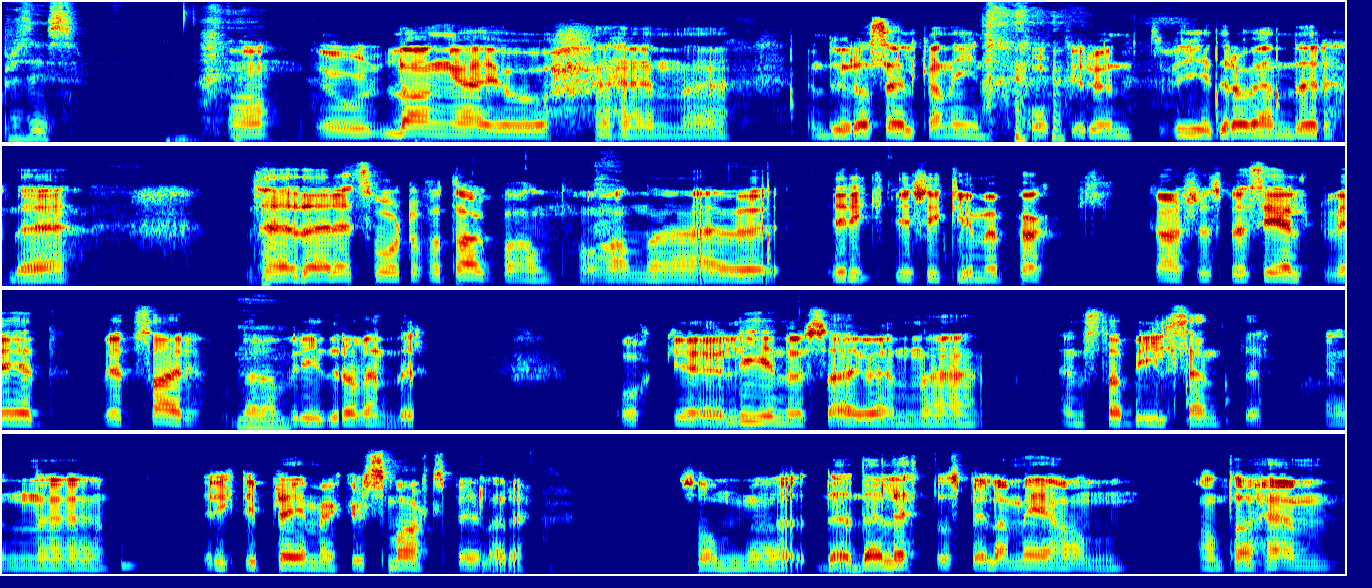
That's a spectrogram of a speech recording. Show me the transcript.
Precis. Ja, jo, Lang är ju en, eh, en Duracell-kanin. Åker runt, vidare och vänder. Det, det, det är rätt svårt att få tag på honom. Och han eh, är ju riktigt skicklig med puck. Kanske speciellt vid, vid sarr, där Mm. han vrider och vänder. Och eh, Linus är ju en, eh, en stabil center. En eh, riktig playmaker, smart spelare. Som, eh, det, det är lätt att spela med. Han, han tar hem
